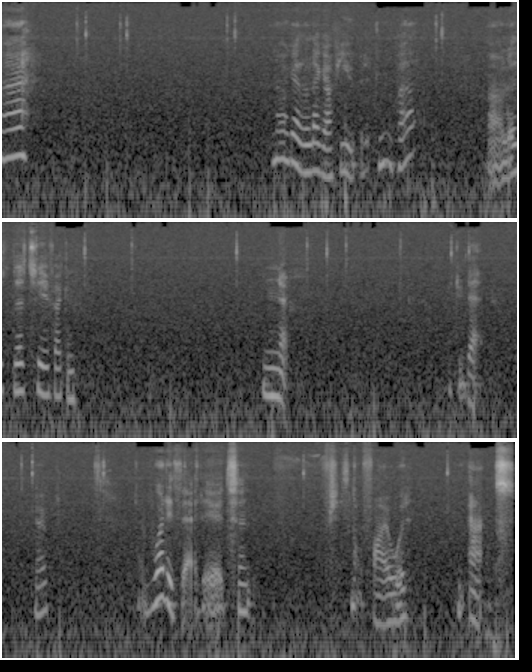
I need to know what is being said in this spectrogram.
Ah. No, I got a leg off you, but it didn't what? Oh, let's let's see if I can. No. Do that. Nope. What is that? It's an. Firewood. An axe.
